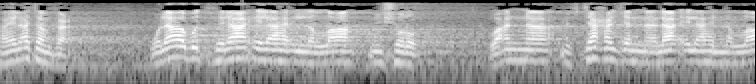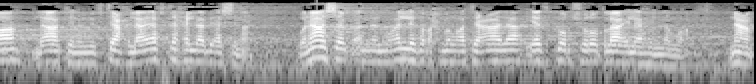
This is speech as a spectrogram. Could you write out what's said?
فهي لا تنفع. ولا بد في لا إله إلا الله من شروط. وأن مفتاح الجنة لا إله إلا الله لكن المفتاح لا يفتح إلا بأسنان وناسب أن المؤلف رحمه الله تعالى يذكر شروط لا إله إلا الله. نعم.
